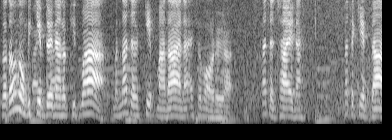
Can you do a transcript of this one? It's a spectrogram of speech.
เราต้องลงไปเก็บด้วยนะเราคิดว่ามันน่าจะเก็บมาได้นะไอ้สมอเรือ น่าจะใช่นะ น่าจะเก็บได้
